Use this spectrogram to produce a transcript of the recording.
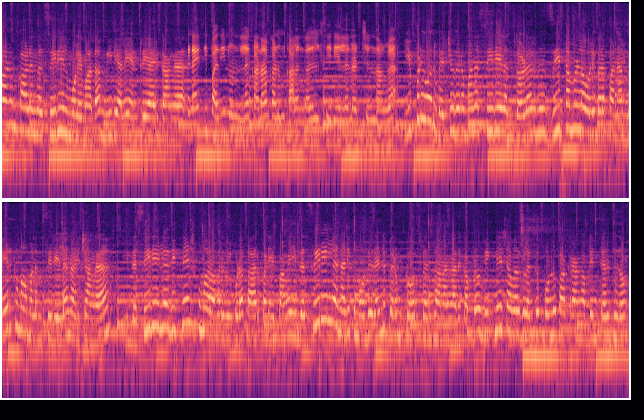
காணும் காலங்கள் சீரியல் மூலயமா தான் மீடியால என்ட்ரி ஆயிருக்காங்க. ரெண்டாயிரத்தி பதினொன்றில் கனா காணும் காலங்கள் சீரியலில் நடிச்சிருந்தாங்க. இப்படி ஒரு வெற்றிகரமான சீரியலை தொடர்ந்து ஜீ தமிழ்ல ஒளிபரப்பான மேற்கு மாமலம் சீரியல்ல நடிச்சாங்க. அவர்கள் கூட இந்த சீரியல்ல நடிக்கும் போது ரெண்டு பேரும் க்ளோஸ் ஃப்ரெண்ட்ஸ் ஆனாங்க. அதுக்கப்புறம் விக்னேஷ் அவர்களுக்கு பொண்ணு பாக்குறாங்க அப்படின்னு தெரிஞ்சதும்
